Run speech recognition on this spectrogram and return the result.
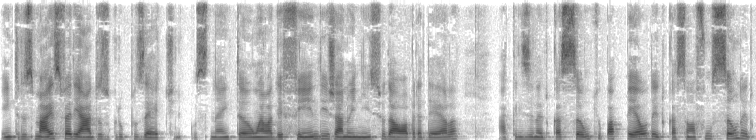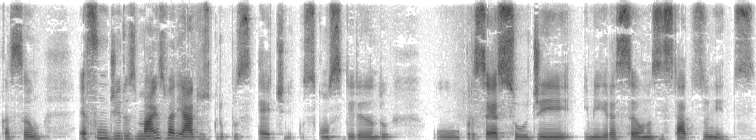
entre os mais variados grupos étnicos. Né? Então, ela defende já no início da obra dela, A Crise na Educação, que o papel da educação, a função da educação é fundir os mais variados grupos étnicos, considerando o processo de imigração nos Estados Unidos.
